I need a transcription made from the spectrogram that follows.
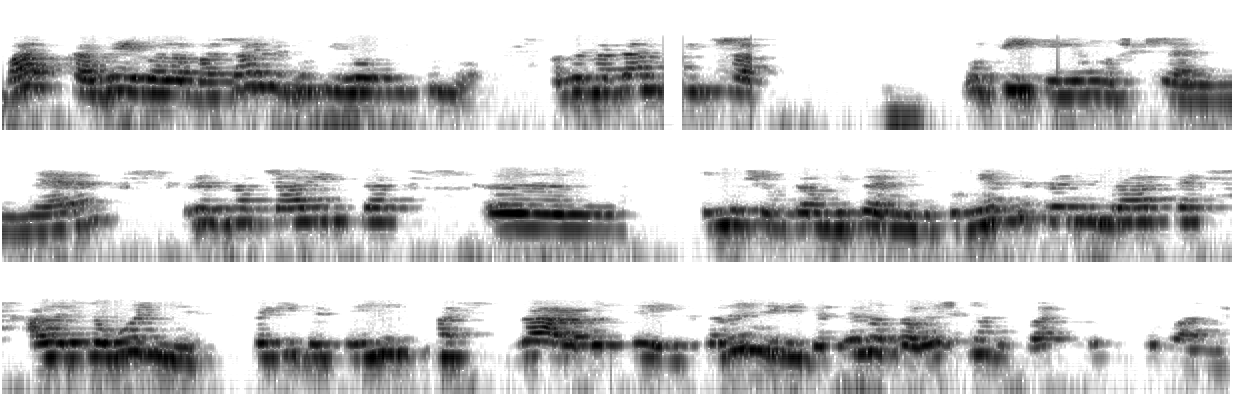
Бабка виявила бажання бути його опікуном. Але на даний час опіки йому ще не призначається, е, тому що там є певні документи треба зібрати, але сьогодні такі дитині, значить, зараз до цієї хвилини від дитина залишена без батьківського піклування.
